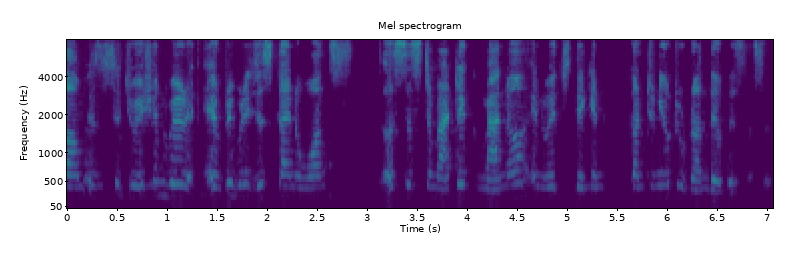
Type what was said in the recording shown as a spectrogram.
um, is a situation where everybody just kind of wants a systematic manner in which they can continue to run their businesses.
